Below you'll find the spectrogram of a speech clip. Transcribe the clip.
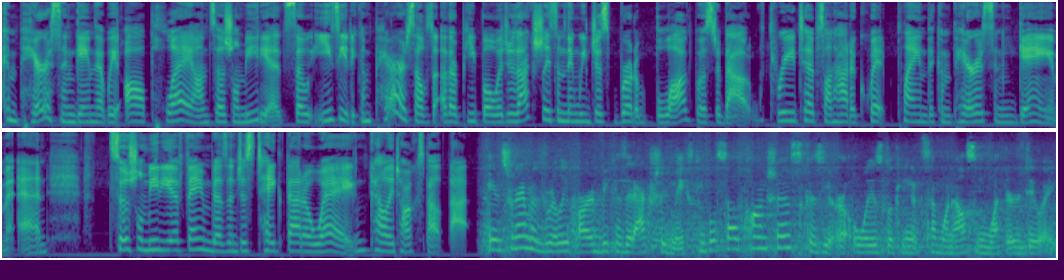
comparison game that we all play on social media. It's so easy to compare ourselves to other people, which is actually something we just wrote a blog post about three tips on how to quit playing the comparison game. And social media fame doesn't just take that away. Kelley talks about that. Instagram is really hard because it actually makes people self-conscious because you're always looking at someone else and what they're doing.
